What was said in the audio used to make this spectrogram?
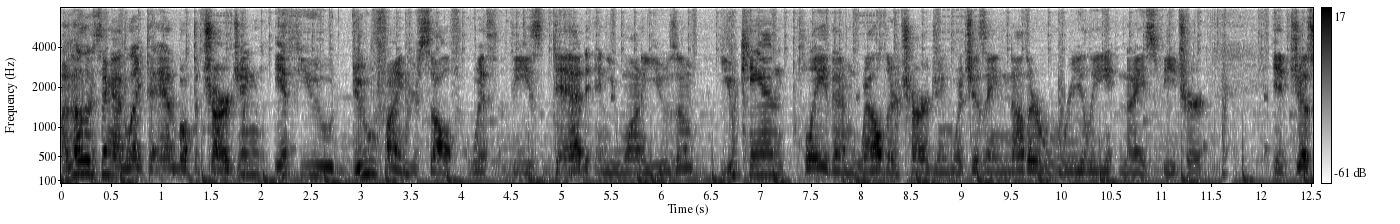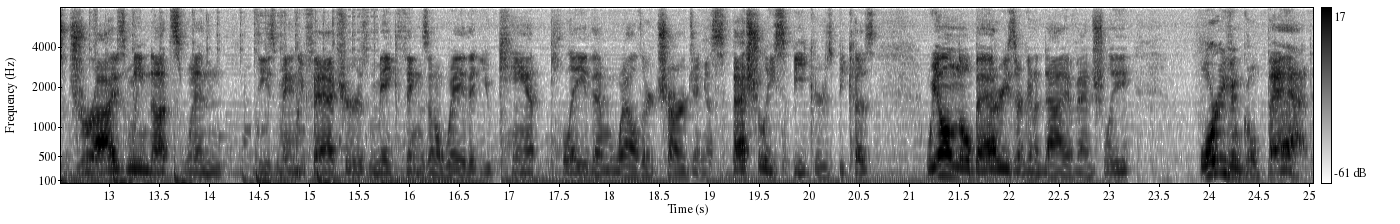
Another thing I'd like to add about the charging, if you do find yourself with these dead and you want to use them, you can play them while they're charging, which is another really nice feature. It just drives me nuts when these manufacturers make things in a way that you can't play them while they're charging, especially speakers, because We all know batteries are going to die eventually or even go bad.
